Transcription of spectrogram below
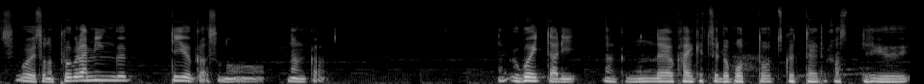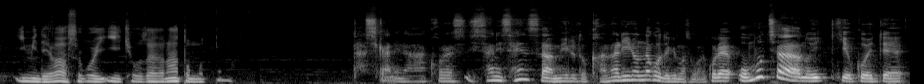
すごいそのプログラミングっていうかそのなんか動いたりなんか問題を解決するロボットを作ったりとかっていう意味ではすごいいい教材だなと思ってます。確かにな。これ実際にセンサー見るとかなりいろんなことできますもんね。これおもちゃの域を超えて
